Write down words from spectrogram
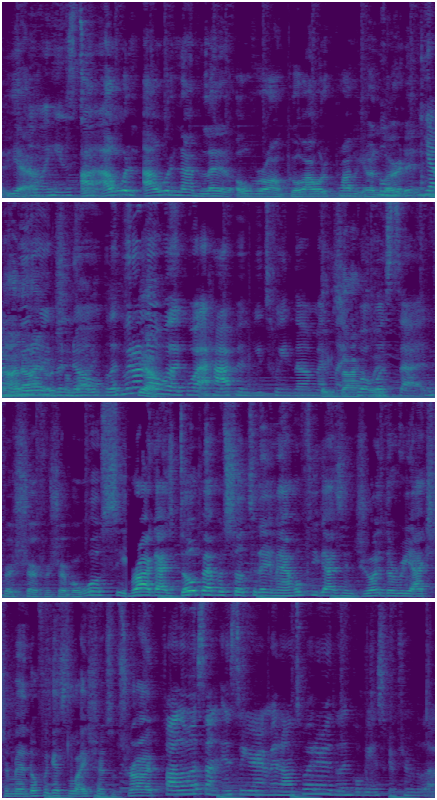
and yeah, and what he's doing. I, I wouldn't. I would not let it overall go. I would probably alert it. Yeah, but we don't even somebody. know. Like we don't Yeah. know like what happened between them and like what was said. For sure, for sure. But we'll see. Right, guys, dope episode today, man. Hopefully you guys enjoyed the reaction, man. Don't forget to like, share, and subscribe. Follow us on Instagram and on Twitter. The link will be in the description below.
